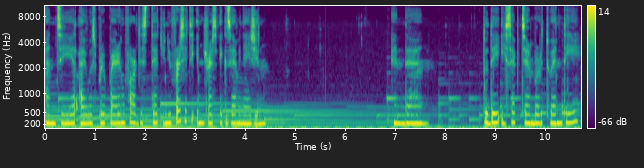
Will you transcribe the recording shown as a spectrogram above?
until I was preparing for the state university entrance examination. And then today is September 20,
